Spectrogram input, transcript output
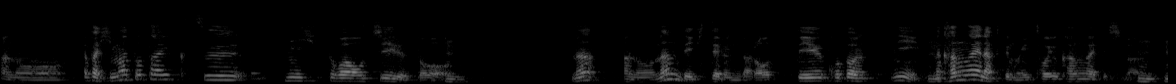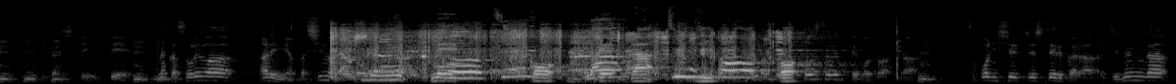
あのーやっぱり暇と退屈に人は陥ると、うん。なあのなんで生きてるんだろうっていうことに、うん。な考えなくてもいい問いを考えてしまう気がしていて、なんかそれはある意味やっぱ死のねこれらじ没頭するってことはさ、うん。そこに集中してるから自分が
